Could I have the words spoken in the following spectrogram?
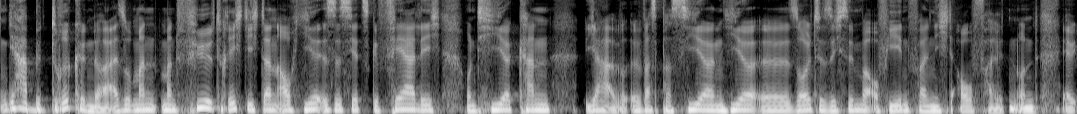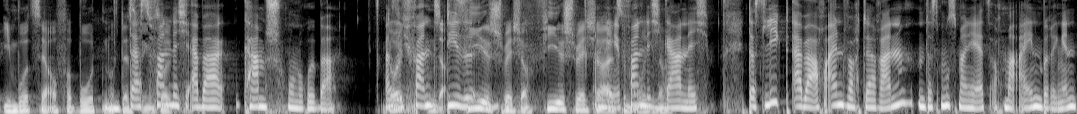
ja, bedrückender. Also man, man fühlt richtig dann auch, hier ist es jetzt gefährlich und hier kann, ja, was passieren. Hier äh, sollte sich Simba auf jeden Fall nicht aufhalten und er, ihm wurde es ja auch verboten. Und deswegen das fand ich aber, kam schon rüber. Also ich fand diese, Viel schwächer, viel schwächer Nee, als im fand ich Original. gar nicht. Das liegt aber auch einfach daran, und das muss man ja jetzt auch mal einbringen,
